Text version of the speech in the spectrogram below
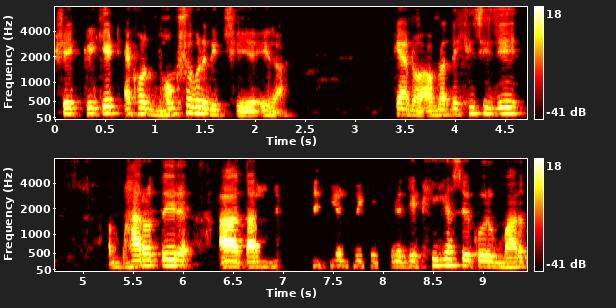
সেই ক্রিকেট এখন ধ্বংস করে দিচ্ছে এরা। কেন? আমরা দেখেছি যে ভারতের তারা যে ঠিক আছে, করুক, ভারত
